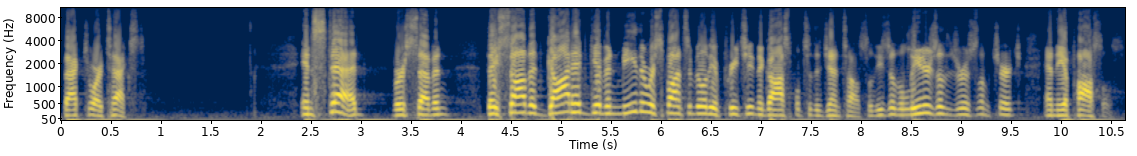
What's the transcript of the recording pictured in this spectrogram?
Back to our text. Instead, verse 7 they saw that God had given me the responsibility of preaching the gospel to the Gentiles. So these are the leaders of the Jerusalem church and the apostles.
